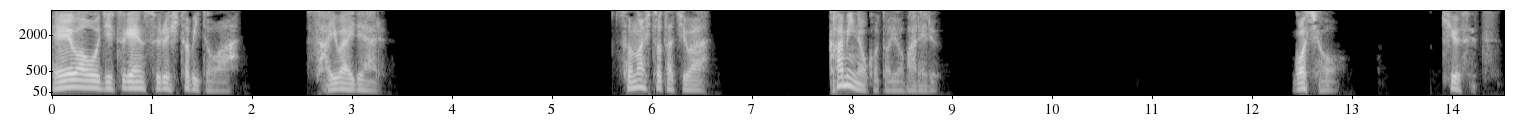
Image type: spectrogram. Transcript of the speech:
平和を実現する人々は幸いである。その人たちは神の子と呼ばれる。五章九節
